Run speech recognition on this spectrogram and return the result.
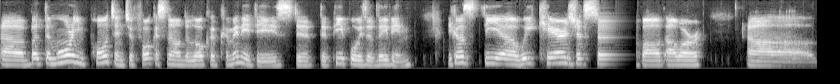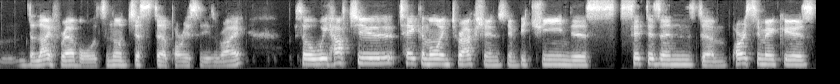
Uh, but the more important to focus on the local communities, the, the people is living, because the uh, we care just about our uh, the life levels, not just the policies, right? So we have to take more interactions in between the citizens, the policymakers,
